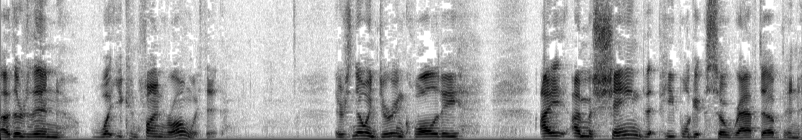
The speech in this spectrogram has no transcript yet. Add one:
other than what you can find wrong with it. There's no enduring quality. I, I'm ashamed that people get so wrapped up in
